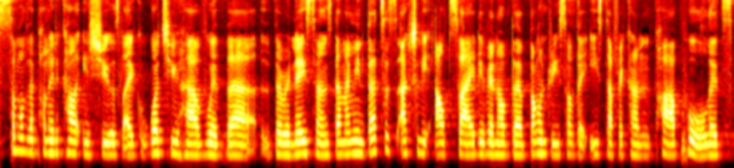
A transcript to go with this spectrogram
some of the political issues like what you have with the, the renaissance dam i mean that is actually outside even of the boundaries of the east african power pool it's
